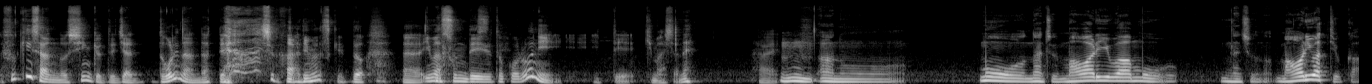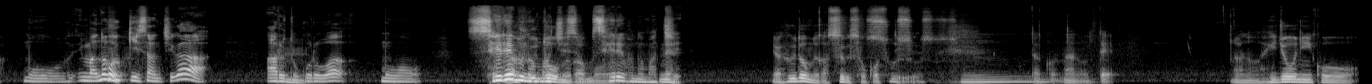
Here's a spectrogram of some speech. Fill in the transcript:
ーフッキーさんの新居ってじゃあどれなんだって話もありますけど、えー今住んでいるところに行ってきましたね。はい。うんあのもうなんちゅうの周りはもうなんちゅうの周りはっていうかもう今のフッキーさん家があるところはもうセレブの街ですヤフードームがもうよセレブの街、ねヤフードームがすぐそこっていう。なので、あの、非常にこ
